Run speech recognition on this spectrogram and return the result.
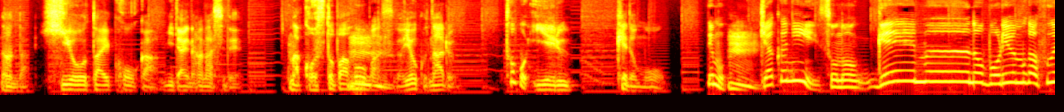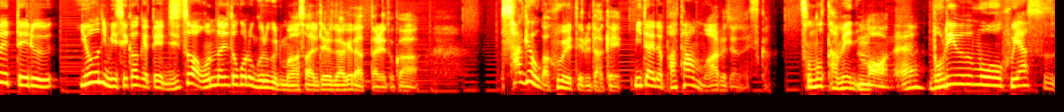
なんだ費用対効果みたいな話で、まあ、コストパフォーマンスが良くなるとも言えるけどもでもうん。逆にそのゲームのボリュームが増えてるように見せかけて実は同じところぐるぐる回されてるだけだったりとか作業が増えてるだけみたいなパターンもあるじゃないですか。そのためにまあね。ボリュームを増やす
